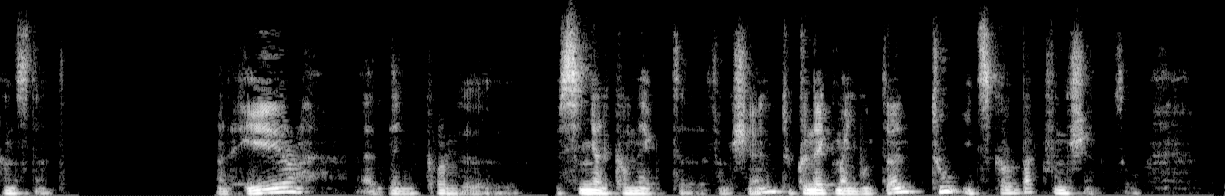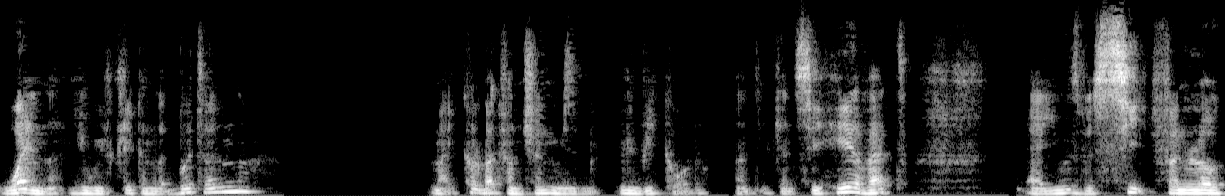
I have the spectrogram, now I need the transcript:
constant. And here, I then call the, signal connect uh, function to connect my button to its callback function. So when you will click on that button, my callback function will, will be called. And you can see here that I use the C funlock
